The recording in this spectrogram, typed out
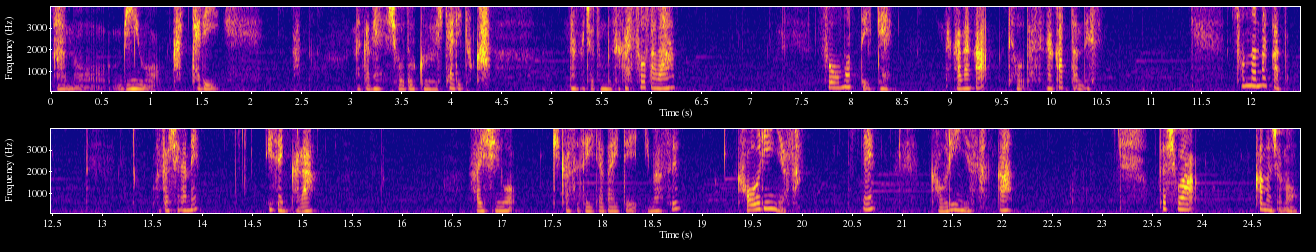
あの瓶を買ったりあのなんかね消毒したりとかなんかちょっと難しそうだな。そう思っていてなかなか手を出せなかったんです。そんな中私がね以前から配信を聞かせていただいていますカオリーニャさんですね。カオリーニャさんが私は彼女の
